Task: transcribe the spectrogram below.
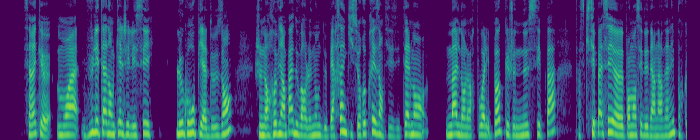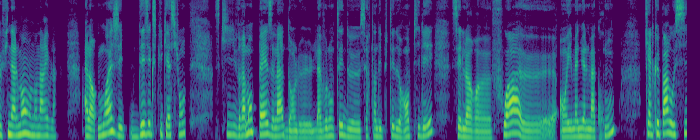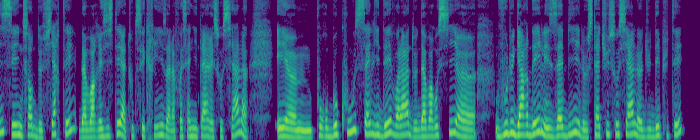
C'est vrai que moi, vu l'état dans lequel j'ai laissé le groupe il y a deux ans, je n'en reviens pas de voir le nombre de personnes qui se représentent. Ils étaient tellement mal dans leur peau à l'époque que je ne sais pas ce qui s'est passé euh, pendant ces deux dernières années pour que finalement on en arrive là. Alors moi j'ai des explications. Ce qui vraiment pèse là dans la volonté de certains députés de rempiler, c'est leur euh, foi euh, en Emmanuel Macron quelque part aussi, c'est une sorte de fierté d'avoir résisté à toutes ces crises, à la fois sanitaires et sociales. Et euh, pour beaucoup, c'est l'idée, voilà, d'avoir aussi euh, voulu garder les habits et le statut social du député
